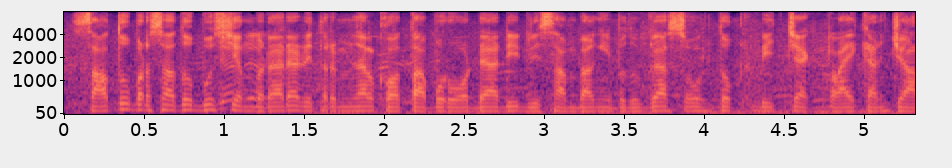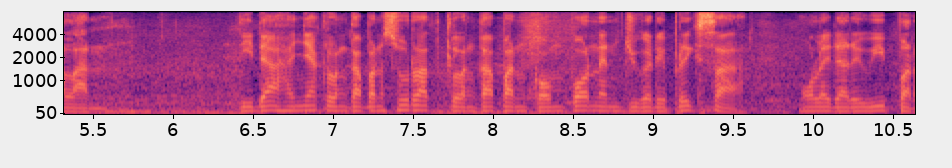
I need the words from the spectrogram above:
Satu persatu bus yang berada di terminal kota Purwodadi disambangi petugas untuk dicek kelaikan jalan. Tidak hanya kelengkapan surat, kelengkapan komponen juga diperiksa, mulai dari wiper,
